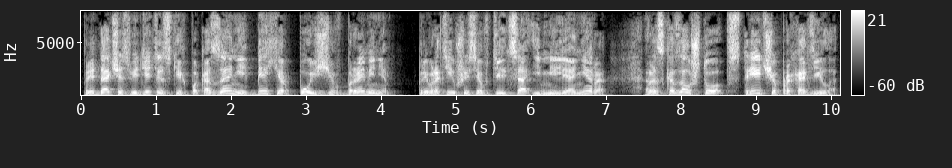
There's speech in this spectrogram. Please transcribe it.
При даче свидетельских показаний Бехер позже в Бремене, превратившийся в дельца и миллионера, рассказал, что встреча проходила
